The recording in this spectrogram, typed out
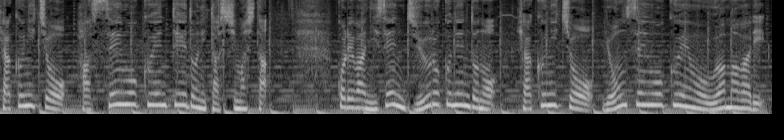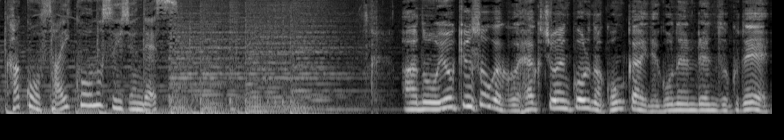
102兆8000億円程度に達しましたこれは2016年度の102兆4000億円を上回り過去最高の水準です。あの、要求総額が100兆円超えるのは今回で5年連続で、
